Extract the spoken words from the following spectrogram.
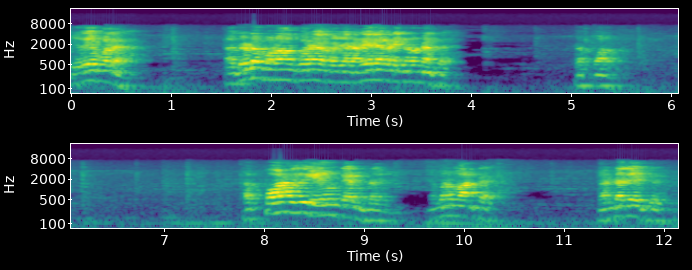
இதே போல நான் திருட போனவங்க போற கொஞ்சம் நிறைய கிடைக்கணும்னாக்க தப்பான தப்பானது எதுவும் கேட்கக்கூடாது. எம்பெருமான்ட்ட நல்லதே கேட்டு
